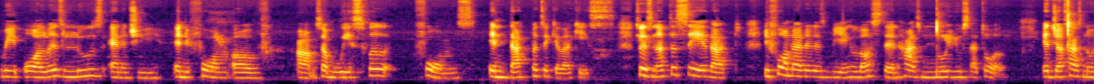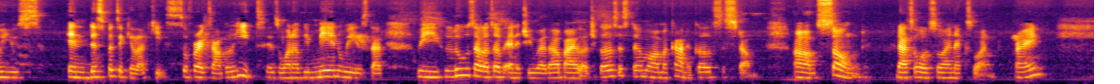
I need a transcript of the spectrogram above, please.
We always lose energy in the form of um, some wasteful forms in that particular case. So it's not to say that the form that it is being lost in has no use at all. It just has no use in this particular case. So, for example, heat is one of the main ways that we lose a lot of energy, whether a biological system or a mechanical system. Um, sound, that's also a next one, right?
